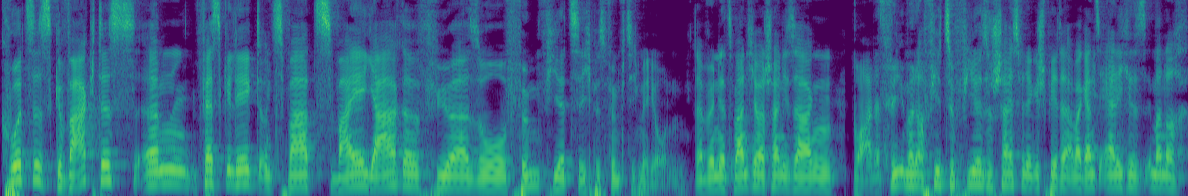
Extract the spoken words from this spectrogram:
kurzes, gewagtes ähm, festgelegt und zwar zwei Jahre für so 45 bis 50 Millionen. Da würden jetzt manche wahrscheinlich sagen, boah, das will immer noch viel zu viel, so scheiß wie der gespielt hat, aber ganz ehrlich ist es immer noch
